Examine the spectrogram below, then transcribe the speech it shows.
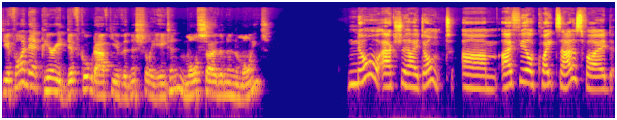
Do you find that period difficult after you've initially eaten, more so than in the mornings? No, actually, I don't. Um, I feel quite satisfied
